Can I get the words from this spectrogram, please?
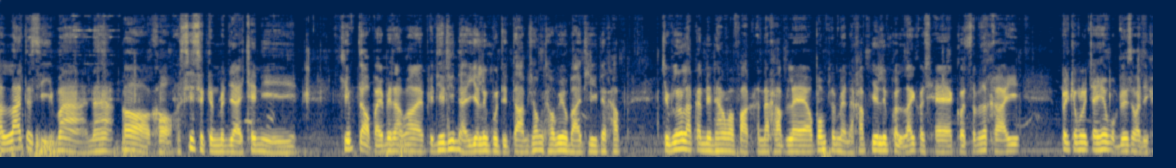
รราชสีมานะฮะก็ขอสิ้นสุดกันบรรยายแค่นี้คลิปต่อไปไปทำอะไรไปเที่ยวที่ไหน อย่าลืมกดติดตามช่องทาวเวลบายทีนะครับเก็บเรื่องราวการเดินทางมาฝากกันนะครับ แล้วพบกันใหม่นะครับ อย่าลืมกดไลค์กดแชร์กด subscribe เป็นกำลังใจให้ผมด้วยสวัสดีครับ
